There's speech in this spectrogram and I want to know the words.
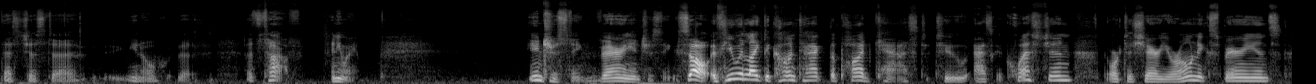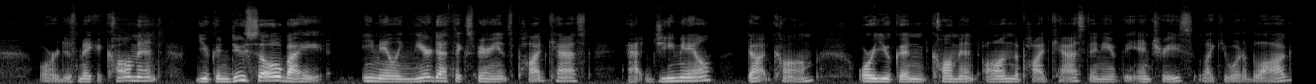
that's just uh, you know uh, that's tough. Anyway. Interesting, very interesting. So, if you would like to contact the podcast to ask a question or to share your own experience or just make a comment, you can do so by emailing near death experience podcast at gmail.com or you can comment on the podcast, any of the entries, like you would a blog.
